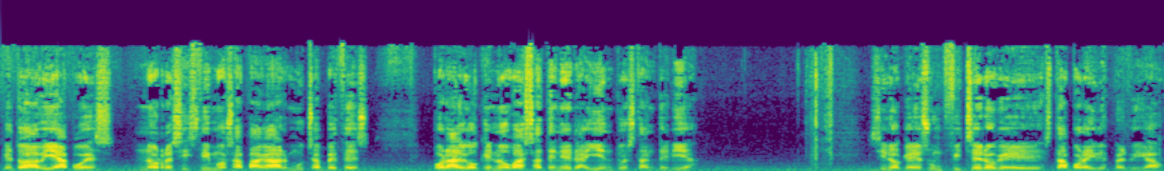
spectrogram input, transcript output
que todavía pues nos resistimos a pagar muchas veces por algo que no vas a tener ahí en tu estantería, sino que es un fichero que está por ahí desperdigado.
